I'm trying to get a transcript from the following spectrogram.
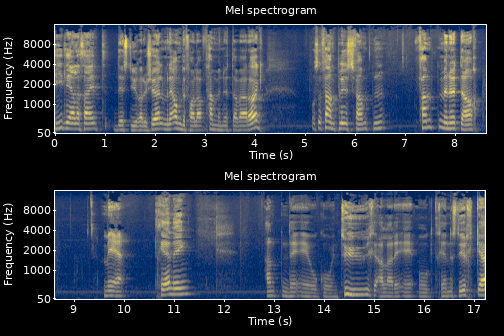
tidlig eller seint, det styrer du sjøl, men jeg anbefaler fem minutter hver dag. Og så 5 pluss 15. 15 minutter med trening. Enten det er å gå en tur, eller det er å trene styrke.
